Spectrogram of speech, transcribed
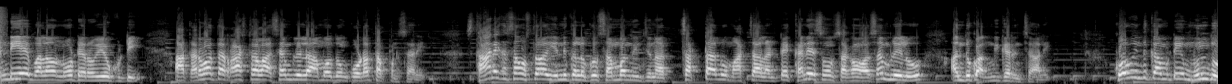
ఎన్డీఏ బలం నూట ఇరవై ఒకటి ఆ తర్వాత రాష్ట్రాల అసెంబ్లీల ఆమోదం కూడా తప్పనిసరి. స్థానిక సంస్థల ఎన్నికలకు సంబంధించిన చట్టాలు మార్చాలంటే కనీసం సగం అసెంబ్లీలు అందుకు అంగీకరించాలి. కోవింద్ కమిటీ ముందు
